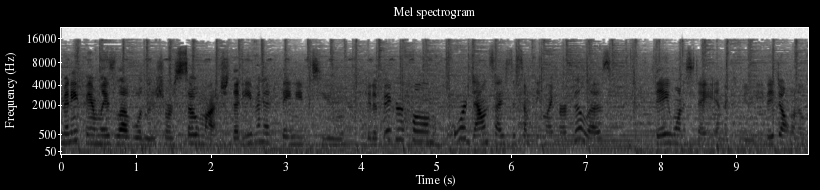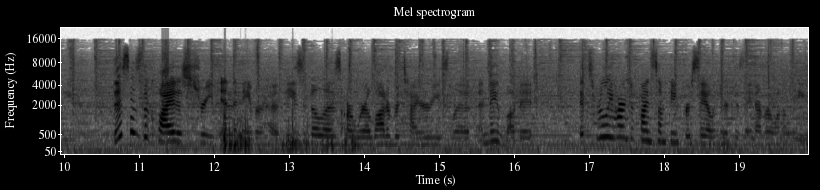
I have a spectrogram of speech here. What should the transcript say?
Many families love Woodland Shores so much that even if they need to get a bigger home or downsize to something like our villas, they want to stay in the community. They don't want to leave. This is the quietest street in the neighborhood. These villas are where a lot of retirees live and they love it. It's really hard to find something for sale here because they never want to leave.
